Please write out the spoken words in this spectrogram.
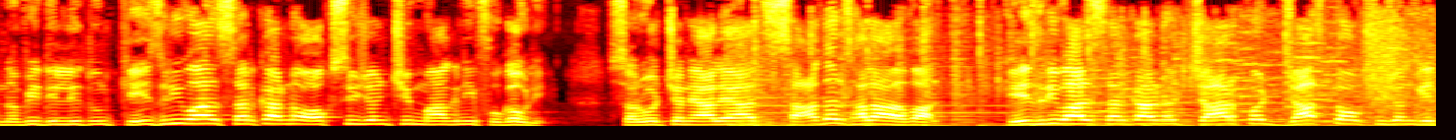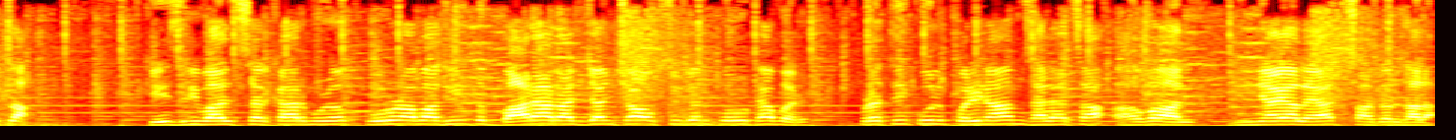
नवी दिल्लीतून केजरीवाल सरकारनं ऑक्सिजनची मागणी फुगवली. सर्वोच्च न्यायालयात सादर झाला अहवाल. केजरीवाल सरकारनं चारपट जास्त ऑक्सिजन घेतला. केजरीवाल सरकारमुळे कोरोनाबाधित बारा राज्यांच्या ऑक्सिजन पुरवठ्यावर प्रतिकूल परिणाम झाल्याचा अहवाल न्यायालयात सादर झाला.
